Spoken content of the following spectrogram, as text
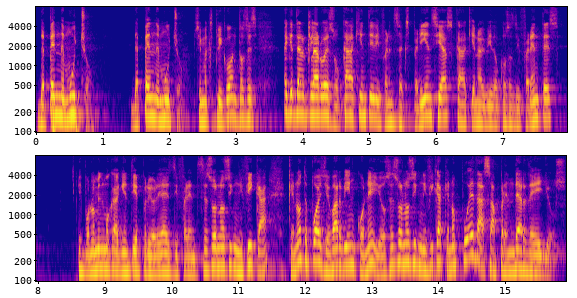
Depende mucho. Depende mucho, ¿sí me explico? Entonces hay que tener claro eso. Cada quien tiene diferentes experiencias, cada quien ha vivido cosas diferentes. Y por lo mismo cada quien tiene prioridades diferentes. Eso no significa que no te puedas llevar bien con ellos. Eso no significa que no puedas aprender de ellos.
